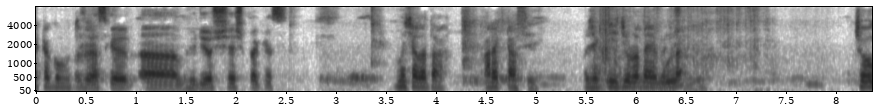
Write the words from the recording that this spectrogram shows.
একটা কবুতর। তো আজকের ভিডিও শেষ প্যাকেজ। মিশা কথা আরেকটা আছে। ওই যে কি জোড়া দেখাবেন না? চোখ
